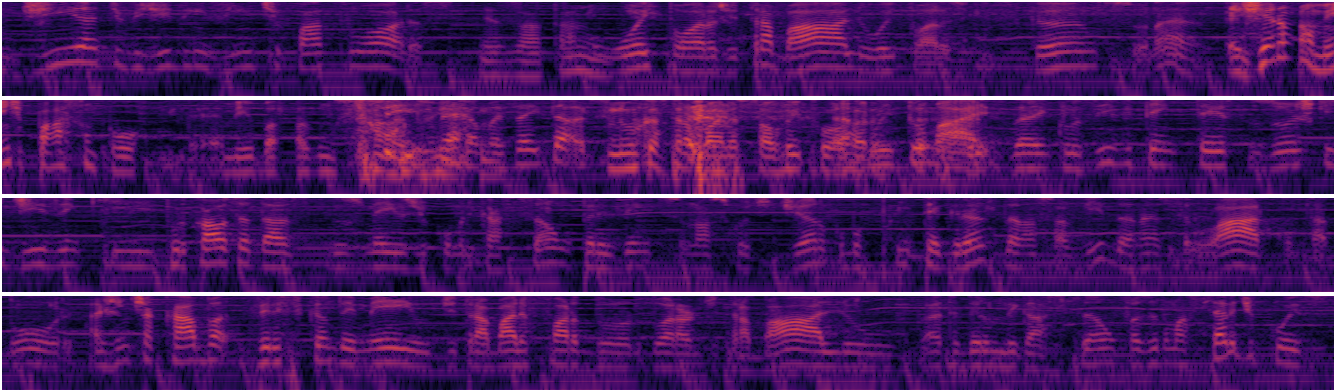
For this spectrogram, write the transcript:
Um dia dividido em 24 horas. Exatamente. Com 8 horas de trabalho, 8 horas de descanso, né? É, geralmente passa um pouco, é meio bagunçado. Sim, né? isso. Mas aí tá. Você nunca trabalha só 8 horas. É muito mais, né? Inclusive tem textos hoje que dizem que por causa das, dos meios de comunicação presentes no nosso cotidiano, como integrantes da nossa vida, né? Celular, computador, a gente acaba verificando e-mail de trabalho fora do, do horário de trabalho, atendendo ligação, fazendo uma série de coisas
